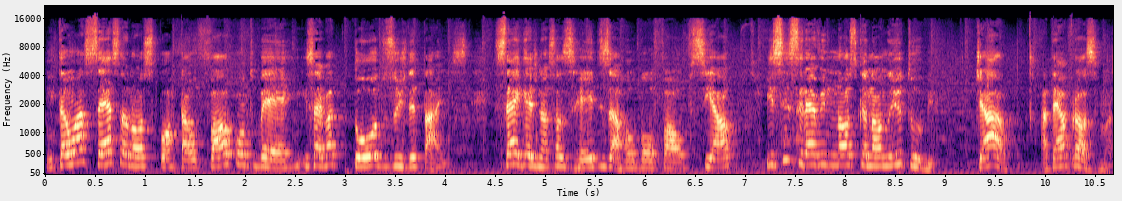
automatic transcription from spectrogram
Então acesse o nosso portal fal.br e saiba todos os detalhes. Segue as nossas redes, arroba e se inscreve no nosso canal no YouTube. Tchau, até a próxima!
